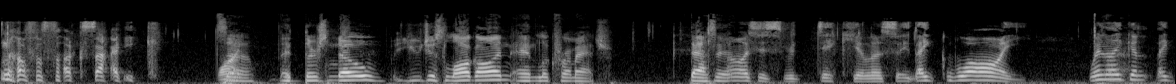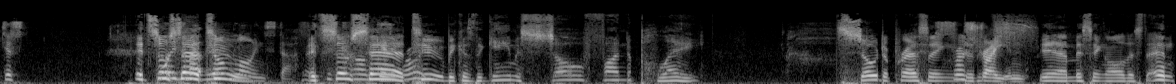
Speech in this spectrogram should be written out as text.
Oh, for fuck's sake! Why? So it, there's no. You just log on and look for a match. That's it. Oh, this is ridiculous. Like, why? When are they going? They just. It's so sad too. online stuff? They It's so can't it sad right. too because the game is so fun to play. It's so depressing. that Frustrating. it's- Yeah, missing all this. And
